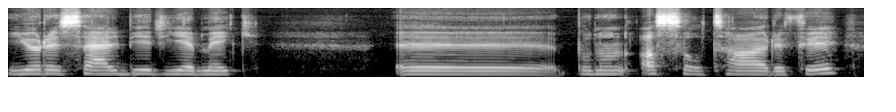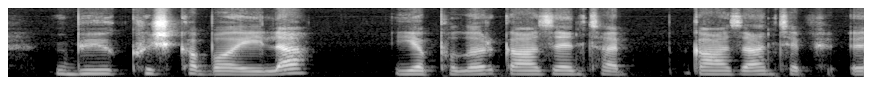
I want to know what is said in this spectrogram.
Yöresel bir yemek. Ee, bunun asıl tarifi büyük kış kabağıyla yapılır. Gaziantep, Gaziantep e,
